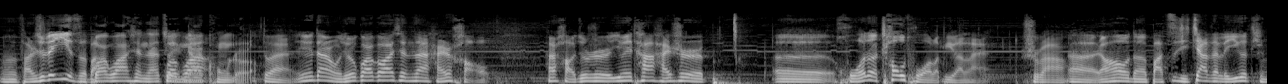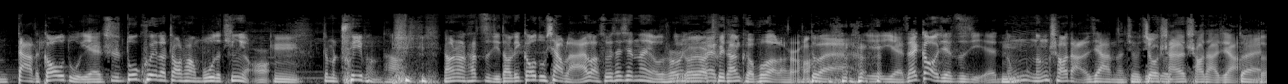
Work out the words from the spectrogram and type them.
嗯，反正就这意思吧。呱呱现在最应该控制了。对，因为但是我觉得呱呱现在还是好，还是好，就是因为他还是呃活的超脱了，比原来。是吧？呃，然后呢，把自己架在了一个挺大的高度，也是多亏了照上不误的听友嗯，这么吹捧他，然后让他自己到这高度下不来了，所以他现在有的时候有点吹弹可破了是吧？，对，也 也在告诫自己，能能少打的架呢，就就少少打架。对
